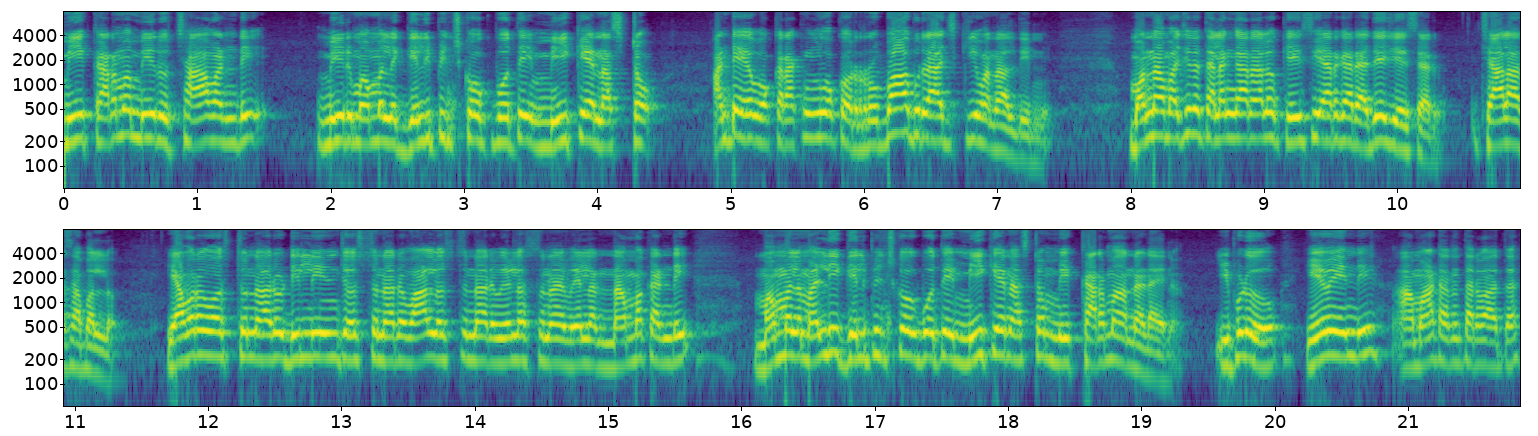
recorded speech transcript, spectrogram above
మీ కర్మ మీరు చావండి మీరు మమ్మల్ని గెలిపించుకోకపోతే మీకే నష్టం. అంటే ఒక రకంగా ఒక రుబాబు రాజకీయం అనాలి దీన్ని. మొన్న మధ్యన తెలంగాణలో కేసీఆర్ గారు అదే చేశారు చాలా సభల్లో. ఎవరు వస్తున్నారు ఢిల్లీ నుంచి వస్తున్నారు వాళ్ళు వస్తున్నారు వీళ్ళు వస్తున్నారు వీళ్ళని నమ్మకండి. మమ్మల్ని మళ్ళీ గెలిపించుకోకపోతే మీకే నష్టం మీ కర్మ అన్నాడు ఆయన. ఇప్పుడు ఏమైంది? ఆ మాట అన్న తర్వాత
